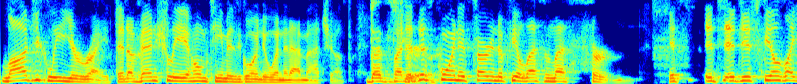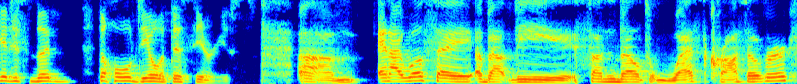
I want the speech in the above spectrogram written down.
logically, you're right that eventually a home team is going to win in that matchup. That's but true. at this point, it's starting to feel less and less certain. It's it's it just feels like it just the the whole deal with this series. Um, and I will say about the Sun Belt West crossover,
